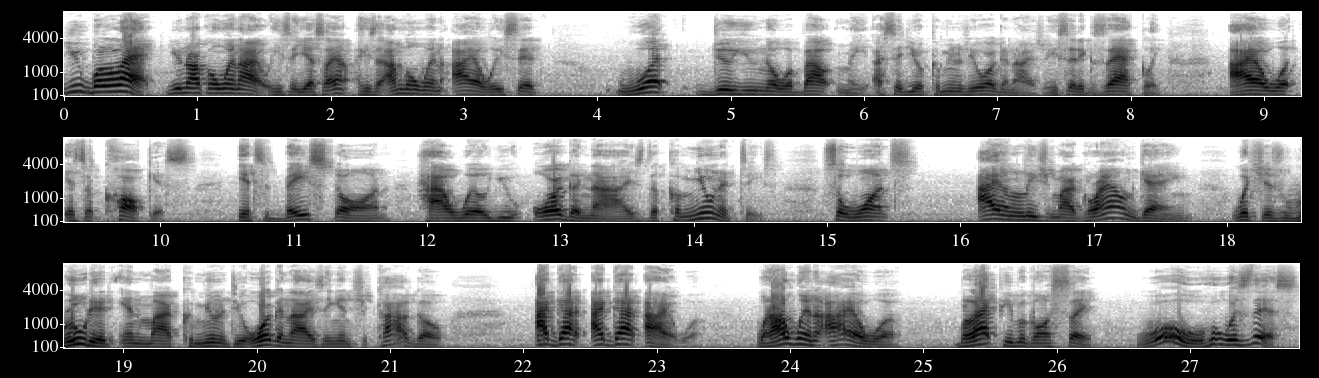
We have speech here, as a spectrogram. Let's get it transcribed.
you black, you're not gonna win Iowa. He said, yes, I am. He said, I'm gonna win Iowa. He said, what do you know about me? I said, you're a community organizer. He said, exactly. Iowa is a caucus. It's based on how well you organize the communities. So once I unleash my ground game, which is rooted in my community organizing in Chicago, I got I got Iowa. When I win Iowa, black people are gonna say, Whoa, who is this?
